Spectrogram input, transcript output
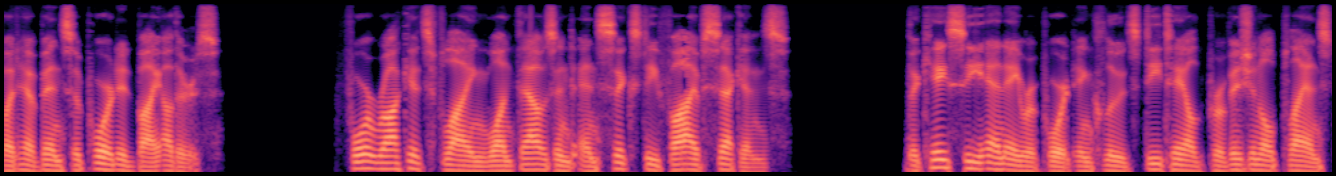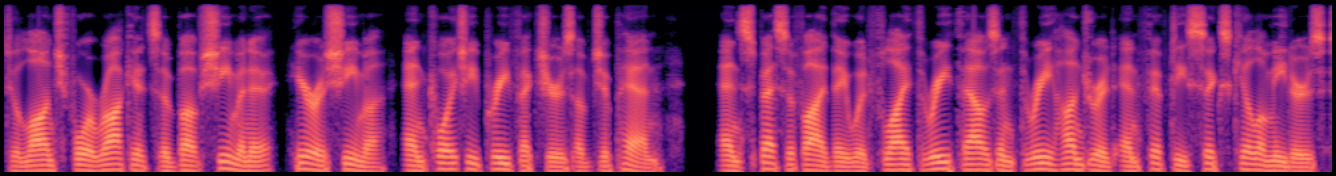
but have been supported by others. Four rockets flying 1,065 seconds. The KCNA report includes detailed provisional plans to launch four rockets above Shimane, Hiroshima, and Koichi prefectures of Japan, and specified they would fly 3,356 kilometers,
